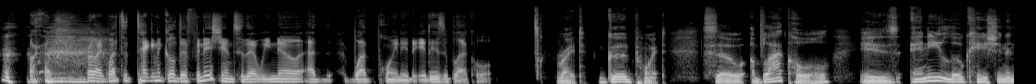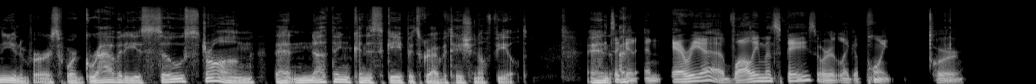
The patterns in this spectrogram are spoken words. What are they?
or, like what's a technical definition so that we know at what point it, it is a black hole. Right. Good point. So, a black hole is any location in the universe where gravity is so strong that nothing can escape its gravitational field. And it's like I, an, an area, a volume of space, or like a point, or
